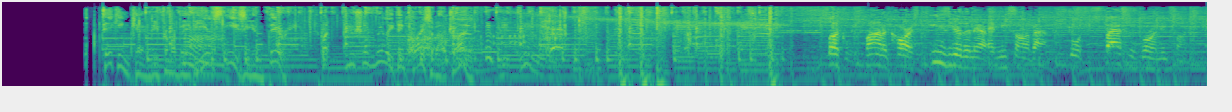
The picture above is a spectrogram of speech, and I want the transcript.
Taking candy from a baby is easy in theory, but you should really think twice about trying it. Luckily, buying a car is easier than ever at Nissan of Athens, Georgia's fastest growing Nissan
